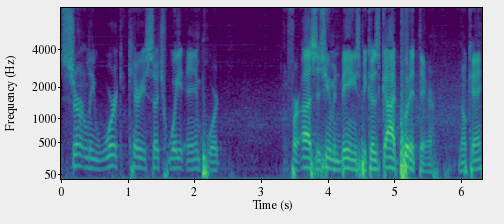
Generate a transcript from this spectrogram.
certainly, work carries such weight and import for us as human beings because God put it there. Okay.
